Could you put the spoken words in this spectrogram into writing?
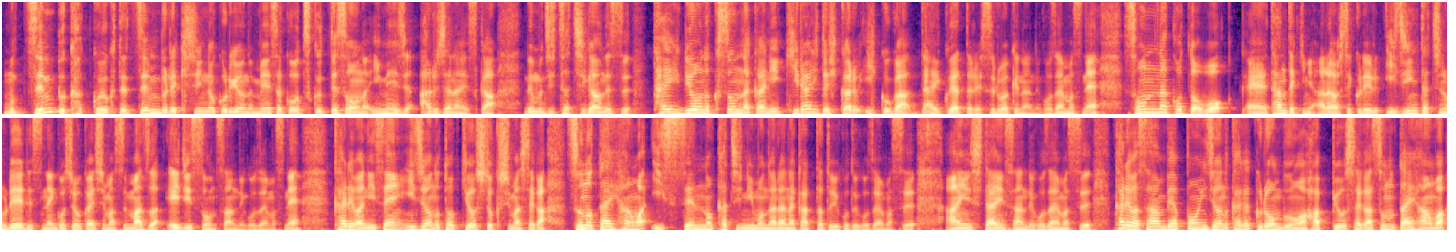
もう全部かっこよくて全部歴史に残るような名作を作ってそうなイメージあるじゃないですか。でも実は違うんです。大量のクソの中にキラリと光る1個が大工やったりするわけなんでございますね。そんなことを、えー、端的に表してくれる偉人たちの例ですね、ご紹介します。まずはエジソンさんでございますね。彼は2000以上の特許を取得しましたが、その大半は1000の価値にもならなかったということでございます。アインシュタインさんでございます。彼は300本以上の科学論文を発表したが、その大半は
